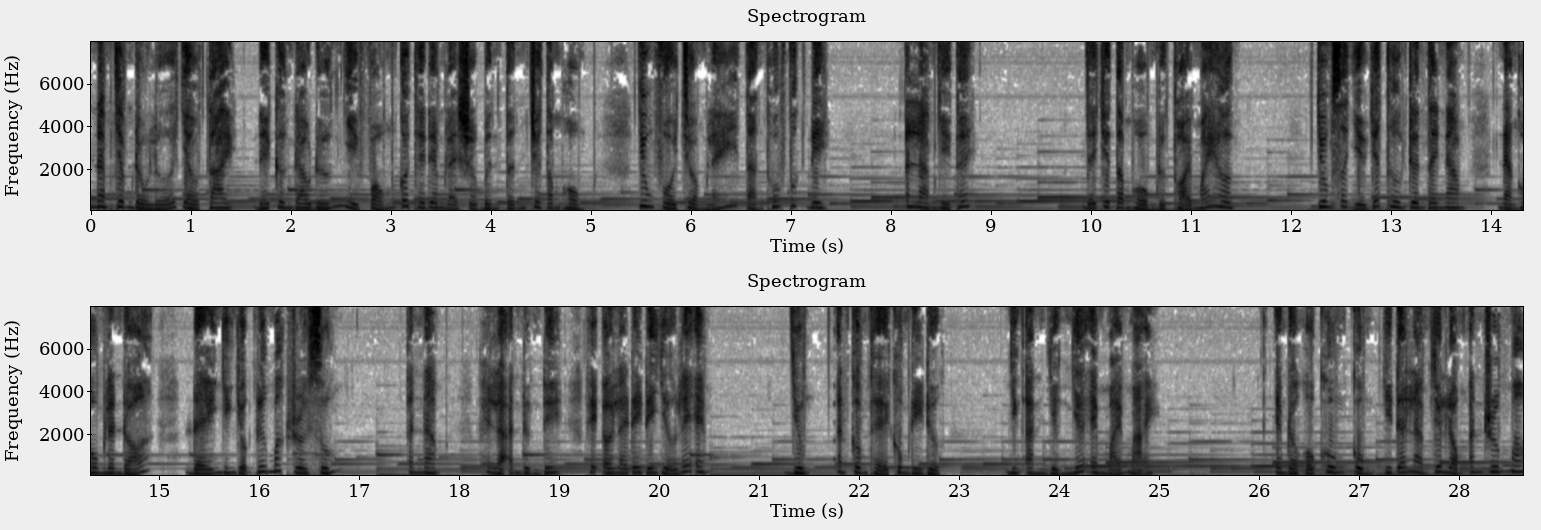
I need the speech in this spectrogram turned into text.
Nam châm đầu lửa vào tay Để cơn đau đớn dị phỏng Có thể đem lại sự bình tĩnh cho tâm hồn. Dung vội chồm lấy tàn thuốc vứt đi. Anh làm gì thế? Để cho tâm hồn được thoải mái hơn. Dung xoa dịu vết thương trên tay Nam, Nàng hôn lên đó Để những giọt nước mắt rơi xuống. Anh Nam, hay là anh đừng đi, Hãy ở lại đây để giữ lấy em. Dung, anh không thể không đi được nhưng anh vẫn nhớ em mãi mãi. Em đau khổ khôn cùng vì đã làm cho lòng anh rướm máu.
